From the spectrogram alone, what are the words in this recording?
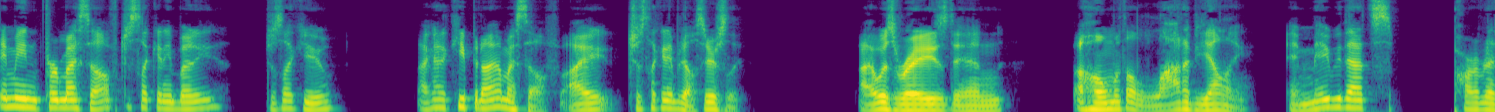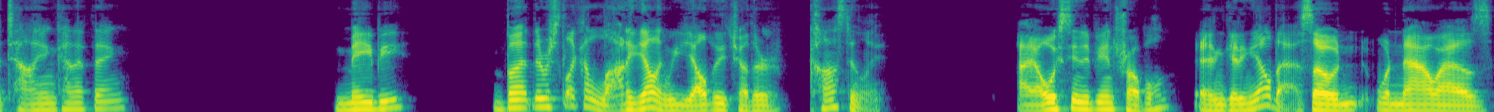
I mean for myself just like anybody just like you, I got to keep an eye on myself. I just like anybody else. Seriously, I was raised in a home with a lot of yelling, and maybe that's part of an Italian kind of thing. Maybe, but there was like a lot of yelling. We yelled at each other constantly. I always seemed to be in trouble and getting yelled at. So when now as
